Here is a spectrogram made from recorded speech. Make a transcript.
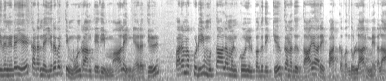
இதனிடையே கடந்த இருபத்தி மூன்றாம் தேதி மாலை நேரத்தில் பரமக்குடி முத்தாலம்மன் கோயில் பகுதிக்கு தனது தாயாரை பார்க்க வந்துள்ளார் மேகலா.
